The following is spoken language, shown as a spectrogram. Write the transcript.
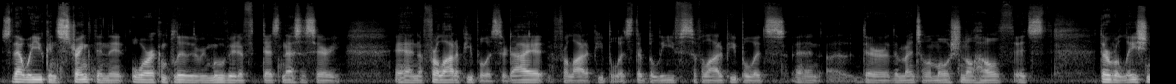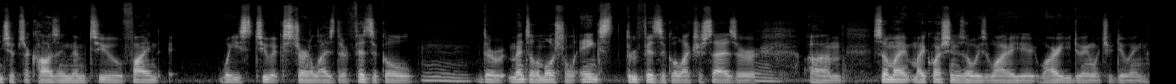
so that way you can strengthen it or completely remove it if that's necessary. And for a lot of people, it's their diet. For a lot of people, it's their beliefs. For a lot of people, it's and uh, their their mental emotional health. It's their relationships are causing them to find ways to externalize their physical, mm. their mental, emotional angst through physical exercise. Or right. um, so my, my question is always why are you why are you doing what you're doing?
